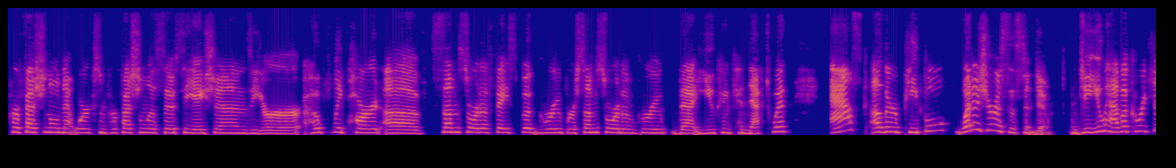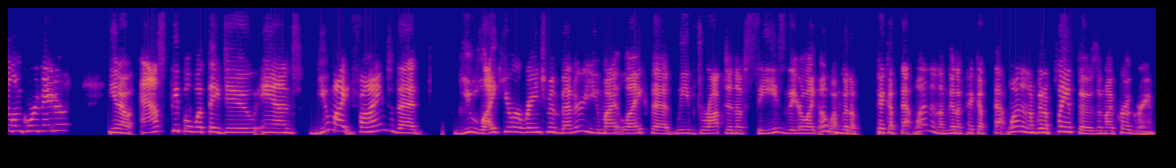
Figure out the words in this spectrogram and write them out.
professional networks and professional associations. You're hopefully part of some sort of Facebook group or some sort of group that you can connect with. Ask other people, what does your assistant do? Do you have a curriculum coordinator? You know, ask people what they do, and you might find that you like your arrangement better. You might like that we've dropped enough seeds that you're like, oh, I'm going to pick up that one and I'm going to pick up that one and I'm going to plant those in my program.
